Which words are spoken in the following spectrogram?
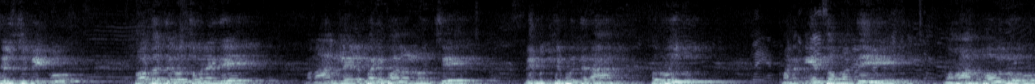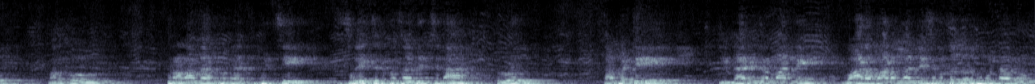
తెలుసు మీకు స్వాతంత్ర దినోత్సవం అనేది మన ఆంగ్లేయుల పరిపాలన నుంచి విముక్తి పొందిన రోజు. మనకి ఎంతోమంది మహానుభావులు మనకు ప్రాణాధారణ అర్పించి స్వేచ్ఛను ప్రసాదించిన రోజు. కాబట్టి ఈ కార్యక్రమాన్ని వాడవాడలా దేశమంతా జరుపుకుంటారు.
